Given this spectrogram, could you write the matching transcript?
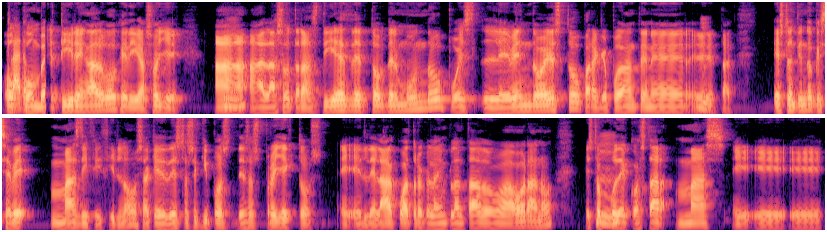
o convertir en algo que digas, oye, a, las otras 10 de top del mundo, pues le vendo esto para que puedan tener eh, tal. Esto entiendo que se ve más difícil, ¿no? O sea, que de estos equipos, de esos proyectos, eh, el de la A4 que lo ha implantado ahora, ¿no? Esto puede costar más eh,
